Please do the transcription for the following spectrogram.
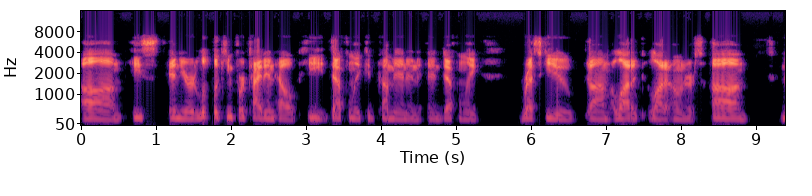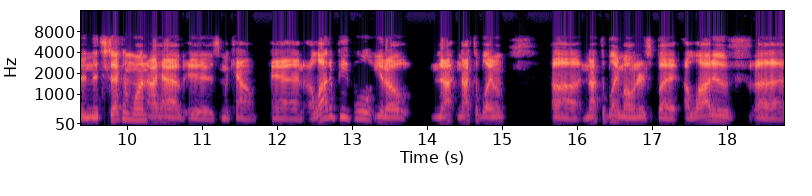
um, he's and you're looking for tight end help, he definitely could come in and, and definitely rescue um, a lot of a lot of owners. Um, then the second one I have is McCown, and a lot of people, you know, not not to blame them, uh, not to blame owners, but a lot of uh,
